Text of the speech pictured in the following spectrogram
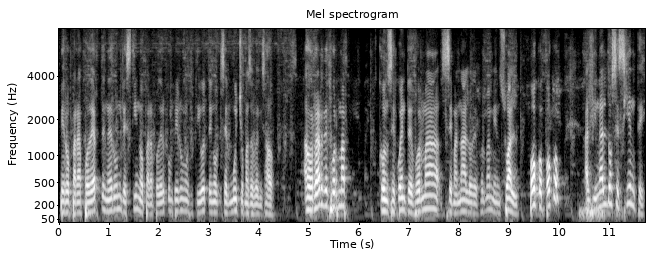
pero para poder tener un destino, para poder cumplir un objetivo, tengo que ser mucho más organizado. Ahorrar de forma consecuente, de forma semanal o de forma mensual, poco a poco, al final no se siente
